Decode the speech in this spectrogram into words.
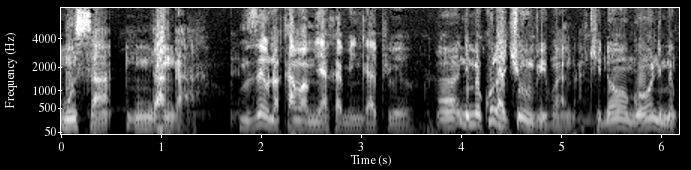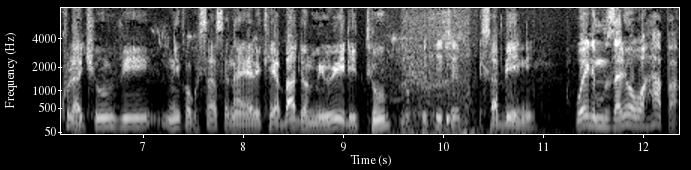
Musa Nganga. Mzee, una kama miaka mingapi wewe? Uh, nimekula chumvi bwana, kidogo nimekula chumvi, niko kwa sasa naelekea bado miwili tu nikufikishe sabini. wewe ni mzaliwa wa hapa?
